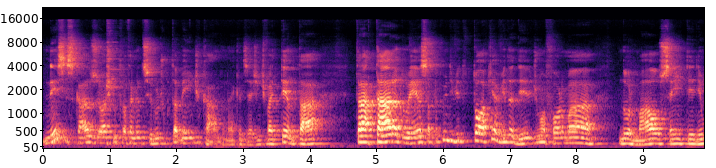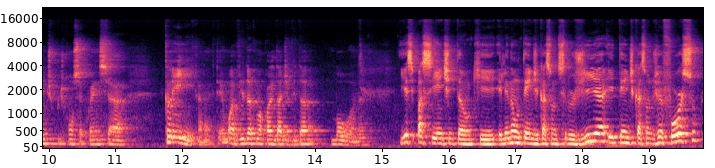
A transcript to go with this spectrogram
nesses casos eu acho que o tratamento cirúrgico está bem indicado. Né? Quer dizer, a gente vai tentar tratar a doença para que o indivíduo toque a vida dele de uma forma normal, sem ter nenhum tipo de consequência clínica, né? Ter uma vida com uma qualidade de vida boa, né? E esse paciente, então, que ele não tem indicação de cirurgia e tem indicação de reforço,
